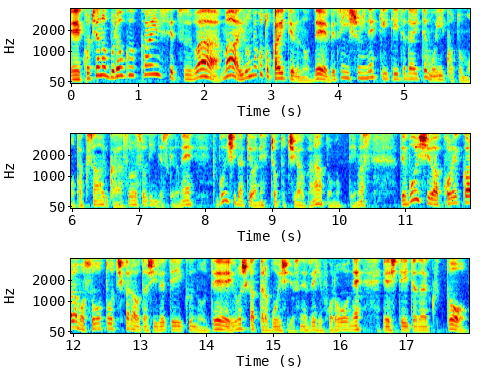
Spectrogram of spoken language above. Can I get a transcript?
えー、こちらのブログ解説はまあいろんなこと書いてるので別に一緒にね聞いていただいてもいいこともたくさんあるからそれはそれでいいんですけどね。ボイシーだけはねちょっと違うかなと思っています。でボイシーはこれからも相当力を私入れていくのでよろしかったらボイシーですねぜひフォローをね、していただくと、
